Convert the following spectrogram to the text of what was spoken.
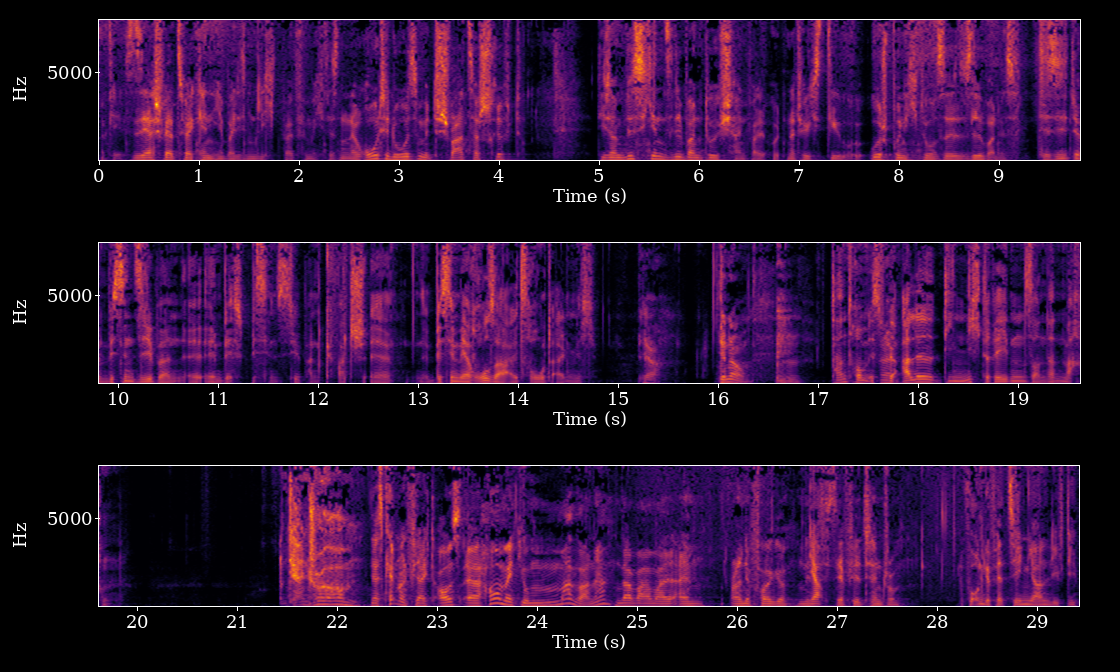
Okay, sehr schwer zu erkennen hier bei diesem Licht, weil für mich das ist eine rote Dose mit schwarzer Schrift, die so ein bisschen silbern durchscheint, weil natürlich die ursprüngliche Dose silbern ist. Das sieht ein bisschen silbern, äh, ein bisschen silbern, Quatsch. Äh, ein bisschen mehr rosa als rot eigentlich. Ja. Genau. Tantrum ist für alle, die nicht reden, sondern machen. Tantrum! Das kennt man vielleicht aus äh, How I Met Your Mother, ne? Da war mal ein, eine Folge mit Ja. sehr viel Tantrum. Vor ungefähr zehn Jahren lief die.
